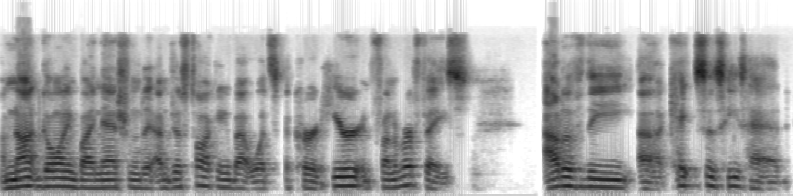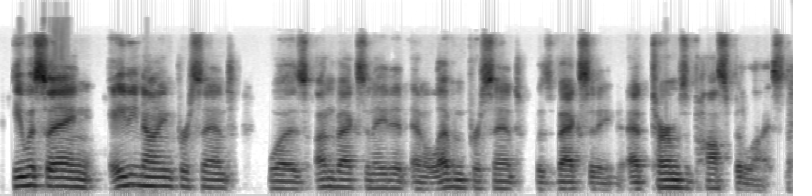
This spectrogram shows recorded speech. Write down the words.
I'm not going by national data, I'm just talking about what's occurred here in front of our face. Out of the uh, cases he's had, he was saying 89% was unvaccinated and 11% was vaccinated at terms of hospitalized.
